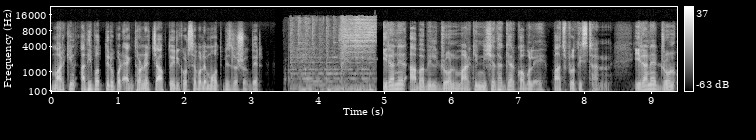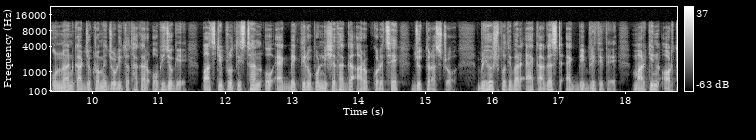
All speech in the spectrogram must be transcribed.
মার্কিন আধিপত্যের উপর এক ধরনের চাপ তৈরি করছে বলে মত বিশ্লেষকদের। ইরানের আবাবিল ড্রোন মার্কিন নিষেধাজ্ঞার কবলে পাঁচ প্রতিষ্ঠান। ইরানের ড্রোন উন্নয়ন কার্যক্রমে জড়িত থাকার অভিযোগে পাঁচটি প্রতিষ্ঠান ও এক ব্যক্তির উপর নিষেধাজ্ঞা আরোপ করেছে যুক্তরাষ্ট্র। বৃহস্পতিবার এক আগস্ট এক বিবৃতিতে মার্কিন অর্থ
